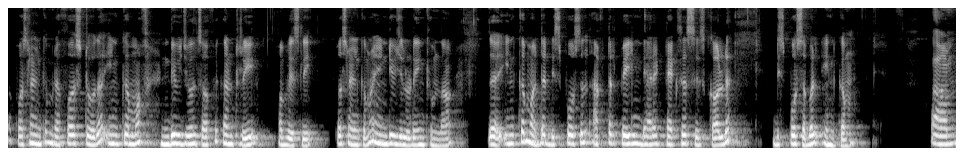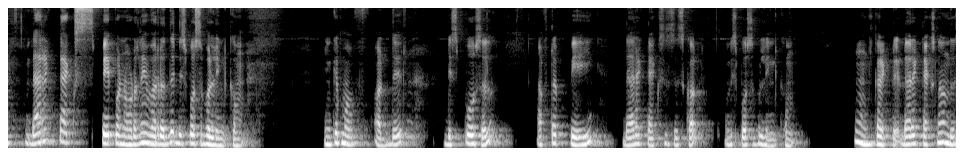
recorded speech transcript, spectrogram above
Personal income refers to the income of individuals of a country. Obviously, personal income individual income தான் The income at the disposal after paying direct taxes is called disposable income. Direct tax pay பண்ண உடனே வர்றது disposable income income of at their disposal after paying direct taxes is call disposable income hmm correct direct டேக்ஸ்னால் அந்த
